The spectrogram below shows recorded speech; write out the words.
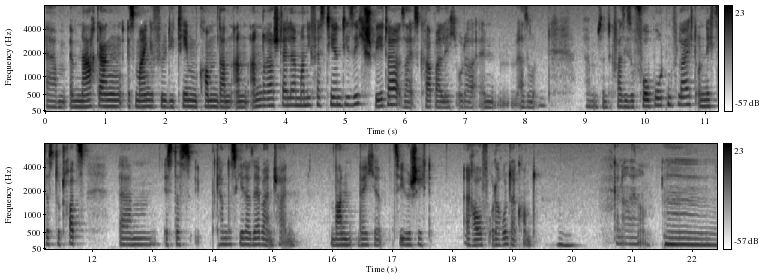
Ähm, Im Nachgang ist mein Gefühl, die Themen kommen dann an anderer Stelle, manifestieren die sich später, sei es körperlich oder in, also ähm, sind quasi so Vorboten vielleicht. Und nichtsdestotrotz ähm, ist das, kann das jeder selber entscheiden, wann welche Zwiebelschicht rauf oder runter kommt. Mhm. Genau, ja. So. Mhm.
